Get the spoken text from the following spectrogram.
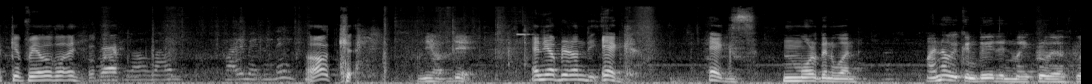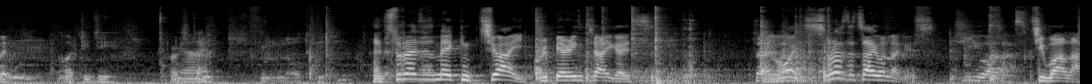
okay, Priya, bye bye. Bye bye. ल बाई भरे भेट्नु नै Okay. Any update? Any update on the egg? Eggs, more than one. I know we can do it in microwave, but OTG first Yeah. time. And Suraj is making chai, preparing chai, guys. Nice. Suraj the chai wala, guys. Chiwala.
